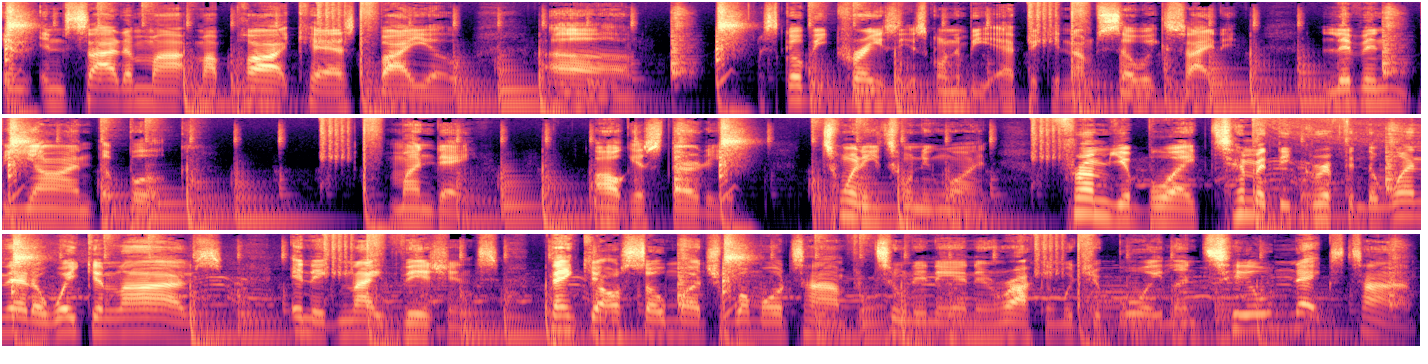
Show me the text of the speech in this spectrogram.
in, inside of my my podcast bio. Uh it's gonna be crazy. It's gonna be epic, and I'm so excited. Living Beyond the Book, Monday, August 30th, 2021. From your boy Timothy Griffin, the one that awaken lives and ignite visions. Thank y'all so much one more time for tuning in and rocking with your boy. Until next time,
